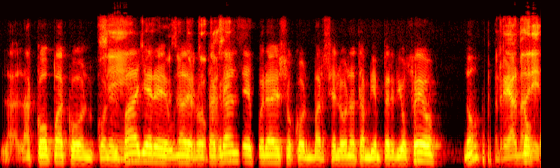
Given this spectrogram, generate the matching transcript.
la copa con, con el Bayern, eh, una derrota grande, fuera de eso con Barcelona también perdió feo. ¿No? Real Madrid.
